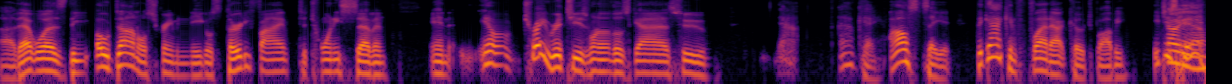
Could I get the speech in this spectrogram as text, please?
Uh, that was the O'Donnell Screaming Eagles, 35 to 27. And, you know, Trey Ritchie is one of those guys who, yeah, okay, I'll say it. The guy can flat out coach, Bobby. He just oh, yeah.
